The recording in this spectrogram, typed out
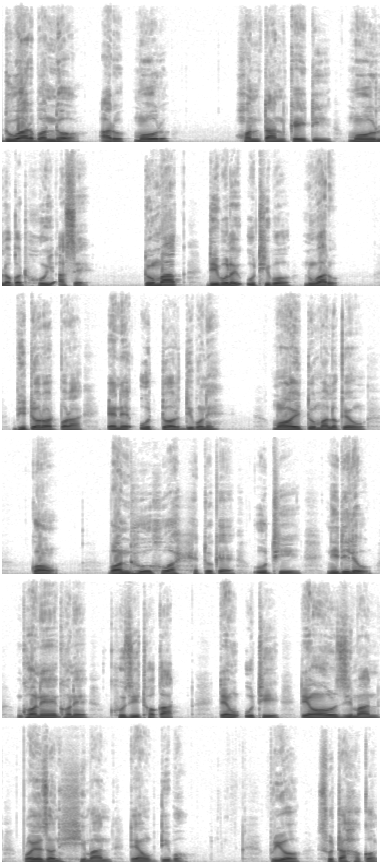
দুৱাৰ বন্ধ আৰু মোৰ সন্তানকেইটি মোৰ লগত শুই আছে। তোমাক দিবলৈ উঠিব নোৱাৰোঁ। ভিতৰৰ পৰা এনে উত্তৰ দিবনে? মই তোমালোকেও কওঁ বন্ধু হোৱা হেতুকে উঠি নিদিলেও ঘনে ঘনে খুজি থকাত তেওঁ উঠি তেওঁৰ যিমান প্ৰয়োজন সিমান তেওঁক দিব। প্ৰিয় শ্ৰোতাসকল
